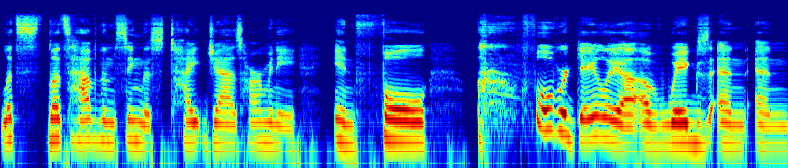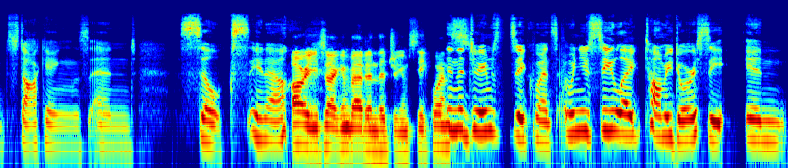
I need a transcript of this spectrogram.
Let's let's have them sing this tight jazz harmony in full full regalia of wigs and and stockings and silks you know? Oh, are you talking about in the dream sequence? in the dream sequence. When you see like Tommy Dorsey in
